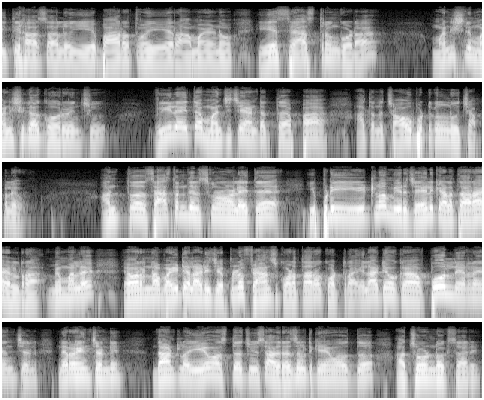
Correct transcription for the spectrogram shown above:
ఇతిహాసాలు ఏ భారతం ఏ రామాయణం ఏ శాస్త్రం కూడా మనిషిని మనిషిగా గౌరవించు. వీలైతే మంచి చేయంటే తప్ప అతను చావు పుట్టుకలు నువ్వు చెప్పలేవు. అంత శాస్త్రం తెలుసుకున్న వాళ్ళైతే ఇప్పుడు ఈ వీటిలో మీరు జైలుకి వెళతారా వెళ్ళరా? మిమ్మల్ని ఎవరన్నా బయట ఇలాంటివి చెప్పినా ఫ్యాన్స్ కొడతారా కొట్టరా? ఇలాంటి ఒక పోల్ నిర్ణయించండి నిర్వహించండి. దాంట్లో ఏం వస్తుందో చూసి అది రిజల్ట్కి ఏమవుద్దో అది చూడండి ఒకసారి.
